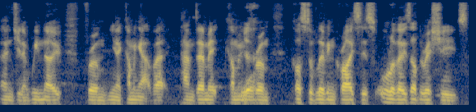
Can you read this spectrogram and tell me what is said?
and you know, we know from you know coming out of a pandemic, coming yeah. from cost of living crisis, all of those other issues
